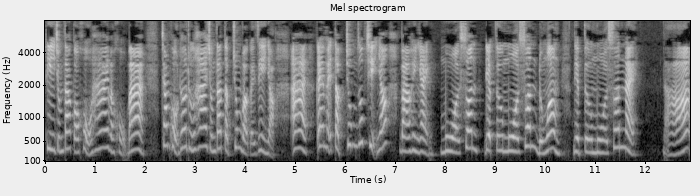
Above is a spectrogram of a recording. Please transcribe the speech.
Thì chúng ta có khổ 2 và khổ 3. Trong khổ thơ thứ hai chúng ta tập trung vào cái gì nhỉ? À, các em hãy tập trung giúp chị nhé vào hình ảnh mùa xuân, điệp từ mùa xuân đúng không? Điệp từ mùa xuân này. Đó.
